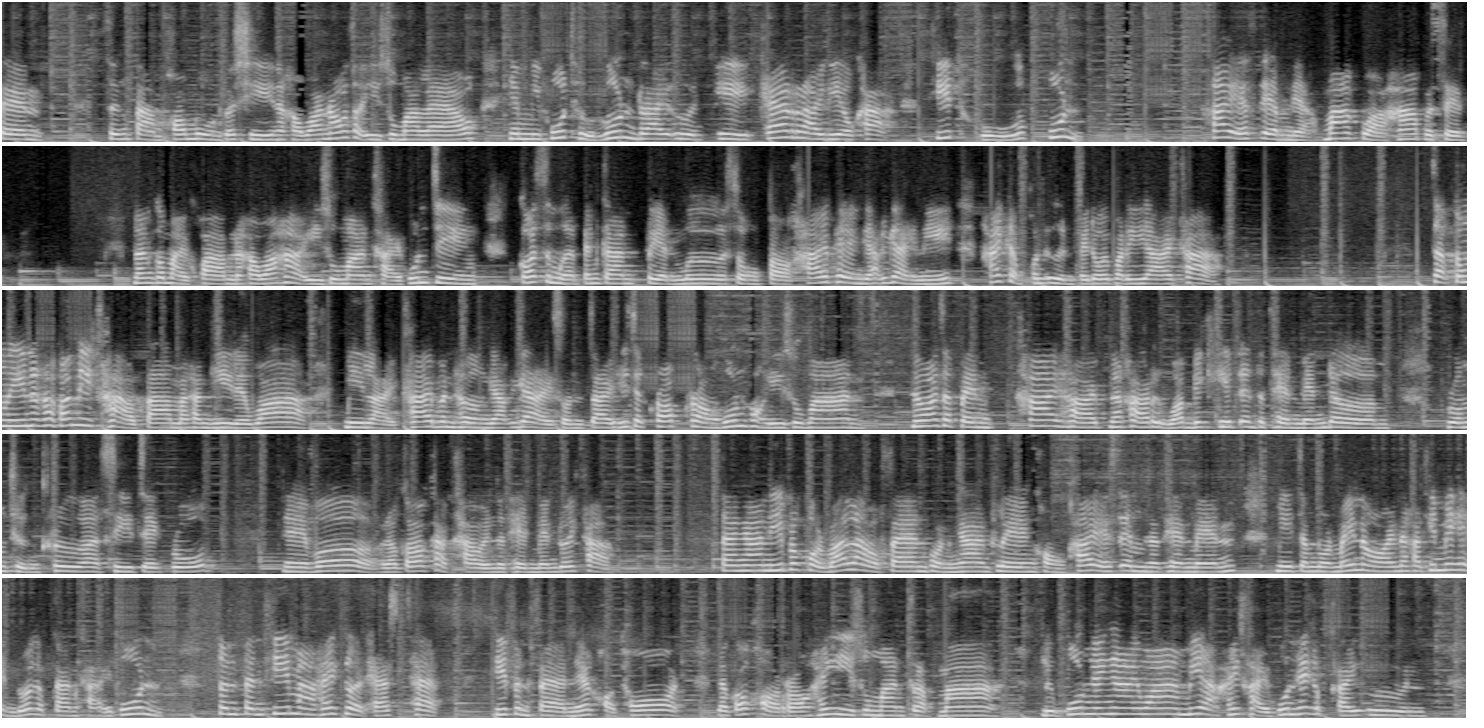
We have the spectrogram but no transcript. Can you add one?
18.73%ซึ่งตามข้อมูลก็ชี้นะคะว่านอกจากอีซูมานแล้ว ยังมีผู้ถือหุ้นรายอื่นอีกแค่รายเดียวค่ะ ที่ถือหุ้นค่าย SM เนี่ยมากกว่า 5%นั่นก็หมายความนะคะว่าหากอีซูมานขายหุ้นจริง ก็เสมือนเป็นการเปลี่ยนมือส่งต่อค่ายเพลงยักษ์ใหญ่นี้ ให้กับคนอื่นไปโดยปริยายค่ะ จากตรงนี้นะคะก็มีข่าวตามมาทันทีเลยว่า มีหลายค่ายบันเทิงยักษ์ใหญ่สนใจที่จะครอบครองหุ้นของอีซูมานไม่ว่าจะเป็นค่าย Hype นะคะ หรือว่า Big Hit Entertainment เดิม รวมถึงเครือ CJ Group Never แล้วก็ Kakao Entertainment ด้วยค่ะ แต่งานนี้ปรากฏว่าเหล่าแฟนผลงานเพลงของค่าย SM Entertainment มีจำนวนไม่น้อยนะคะ ที่ไม่เห็นด้วยกับการขายหุ้น จนเป็นที่มาให้เกิดแฮชแท็ก ที่แฟนๆเนี่ยขอโทษ แล้วก็ขอร้องให้อีซูมานกลับมา หรือพูดง่าย ๆ ว่าไม่อยากให้ขายหุ้นให้กับใครอื่น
